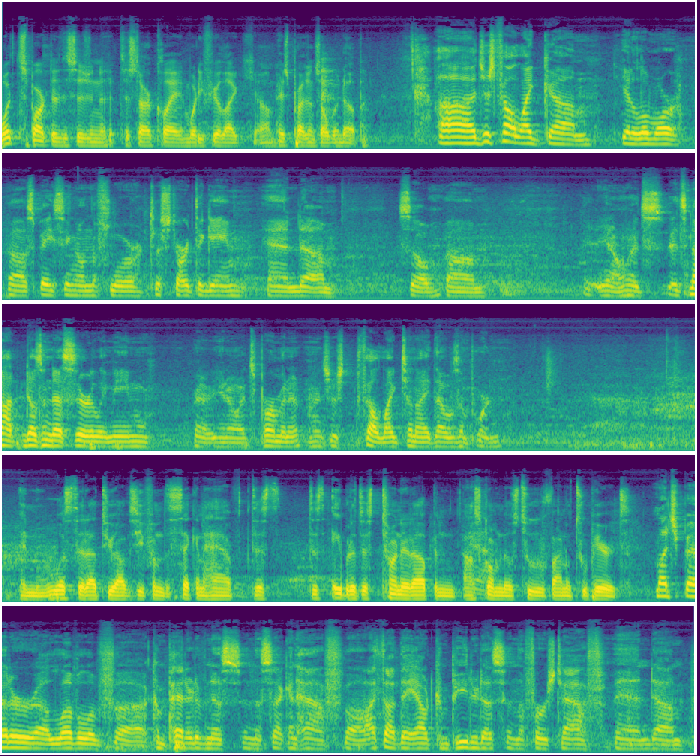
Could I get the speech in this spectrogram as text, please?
What sparked the decision to, to start Klay, and what do you feel like um, his presence opened up? Uh, just felt like um, you had a little more uh, spacing on the floor to start the game, and um, so um, you know it's it's not doesn't necessarily mean uh, you know it's permanent. It just felt like tonight that was important. And what stood out to you, obviously, from the second half, just just able to just turn it up and outscore them those two final two periods. Much better uh, level of uh, competitiveness in the second half. Uh, I thought they outcompeted us in the first half, and um,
